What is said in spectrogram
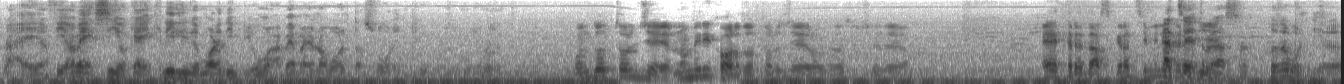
Dai, alla fine, vabbè sì, ok, Krillin che muore di più, ma vabbè, ma è una volta sola in più, semplicemente. Con Dottor Gero, non mi ricordo Dottor Gero cosa succedeva. Etredas, grazie mille grazie per Etredas. Cosa vuol dire?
